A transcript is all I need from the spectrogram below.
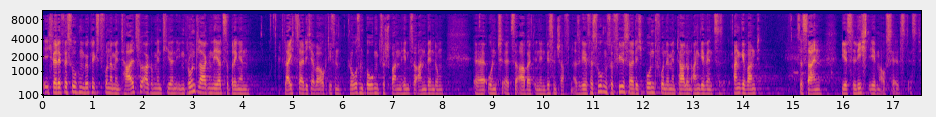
ich werde versuchen, möglichst fundamental zu argumentieren, Ihnen Grundlagen näher zu bringen, gleichzeitig aber auch diesen großen Bogen zu spannen hin zur Anwendung äh, und äh, zur Arbeit in den Wissenschaften. Also wir versuchen so vielseitig, bunt, fundamental und angewandt, zu sein, wie es Licht eben auch selbst ist.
